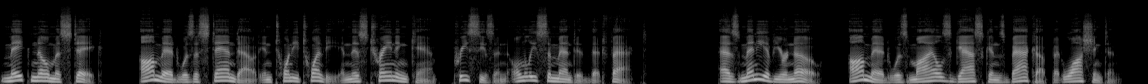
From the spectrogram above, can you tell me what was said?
Make no mistake, Ahmed was a standout in 2020 and this training camp, preseason only cemented that fact. As many of you know, Ahmed was Myles Gaskin's backup at Washington.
